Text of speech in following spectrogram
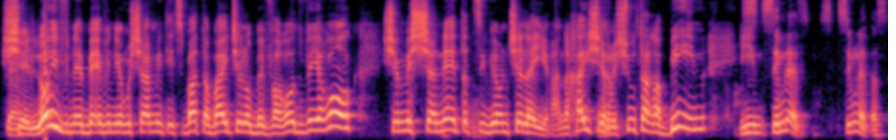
שלא יבנה באבן ירושלמית, יצבע את הבית שלו בוורוד וירוק, שמשנה את הצביון של העיר. ההנחה היא שרשות הרבים היא... שים לב, שים לב, אז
